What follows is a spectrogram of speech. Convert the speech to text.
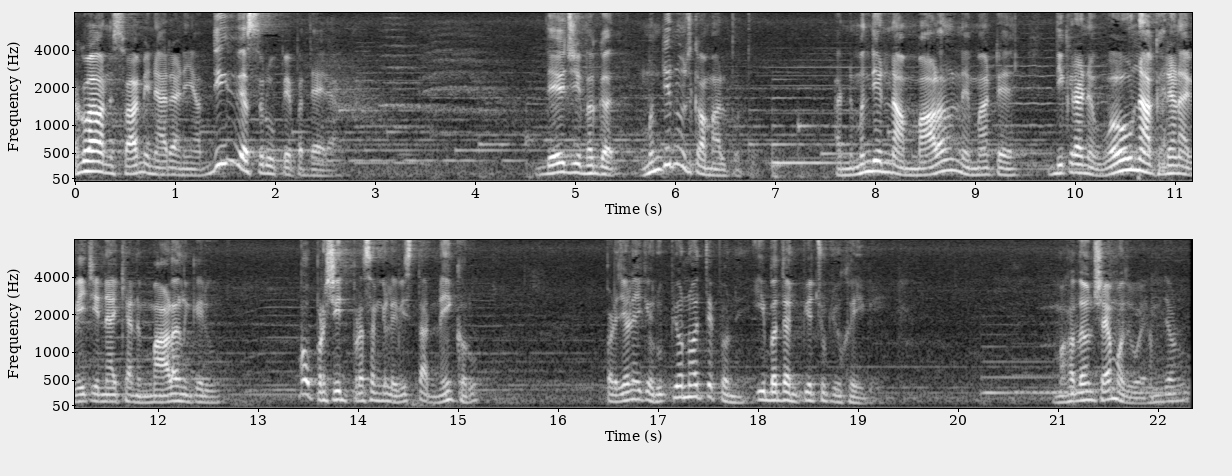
ભગવાન સ્વામિનારાયણ દિવ્ય સ્વરૂપે પધાર્યા. દેવજી ભગત મંદિરનું જ કામ હાલતું હતું. અને મંદિરના માળણને માટે દીકરાને વહુના ઘરેણા વેચી નાખ્યા અને માળણ કર્યું. બહુ પ્રસિદ્ધ પ્રસંગ એટલે વિસ્તાર નહીં કરું. પણ જેને કે રૂપિયો ન તેપ્યો ને એ બધાને પેચુક્યું ખાઈ ગઈ. મહદંશ એમ જ હોય, સમજાણું?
